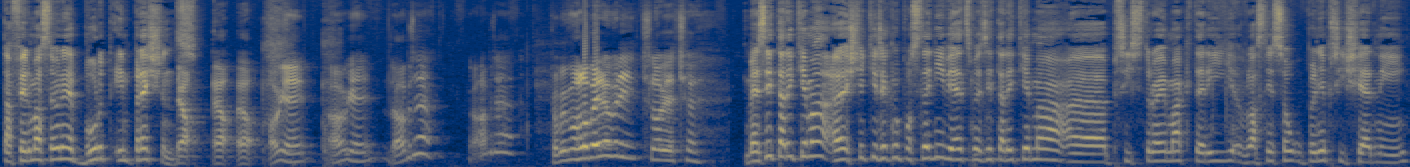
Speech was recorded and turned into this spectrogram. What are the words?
ta firma se jmenuje Burnt Impressions. Jo, jo, jo, ok, ok, dobře, dobře. To by mohlo být dobrý, člověče. Mezi tady těma, eh, ještě ti řeknu poslední věc, mezi tady těma uh, přístrojema, který vlastně jsou úplně příšerný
